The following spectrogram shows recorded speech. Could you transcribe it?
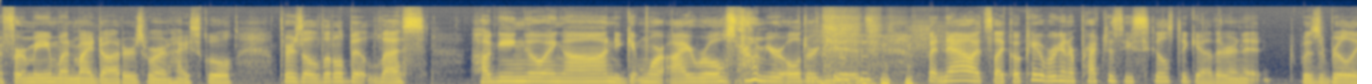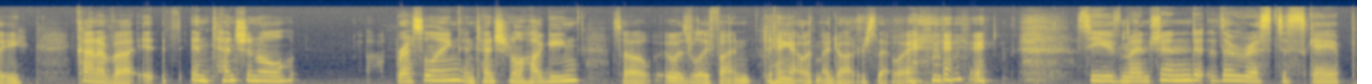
For me, when my daughters were in high school, there's a little bit less hugging going on. You get more eye rolls from your older kids. but now it's like, okay, we're going to practice these skills together. And it was really kind of a it's intentional wrestling, intentional hugging. So it was really fun to hang out with my daughters that way. So you've mentioned the wrist escape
